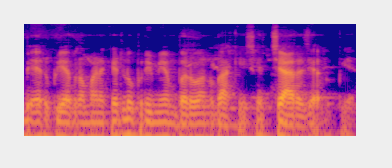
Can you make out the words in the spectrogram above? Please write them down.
બે રૂપિયા પ્રમાણે કેટલું પ્રીમિયમ ભરવાનું બાકી છે? ચાર હજાર રૂપિયા.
